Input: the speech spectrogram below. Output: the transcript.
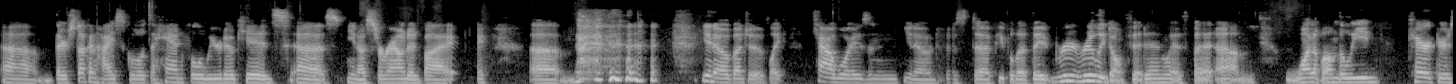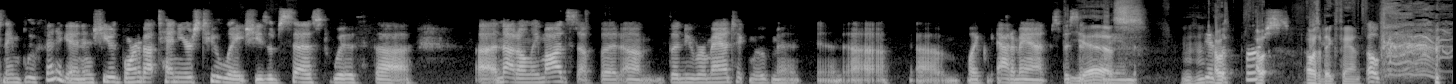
Um, they're stuck in high school. It's a handful of weirdo kids, uh, you know, surrounded by, um, you know, a bunch of like cowboys and you know just uh, people that they re- really don't fit in with. But um, one of them, the lead character, is named Blue Finnegan, and she was born about ten years too late. She's obsessed with. Uh, uh, not only mod stuff, but um, the new romantic movement and uh, um, like Adam Ant specifically. Yes. Mm-hmm. Yeah, I, was, first... I, was, a big fan. Oh,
